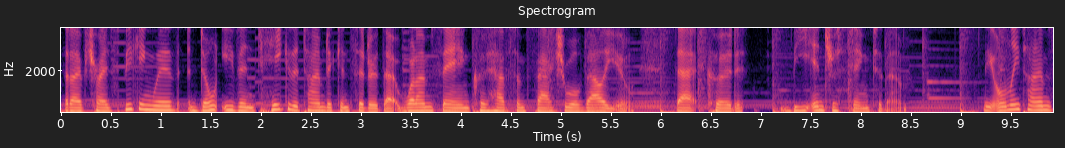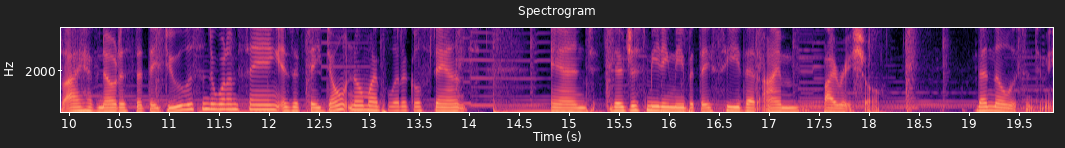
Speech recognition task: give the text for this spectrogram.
that I've tried speaking with, don't even take the time to consider that what I'm saying could have some factual value that could be interesting to them. The only times I have noticed that they do listen to what I'm saying is if they don't know my political stance and they're just meeting me, but they see that I'm biracial. Then they'll listen to me.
